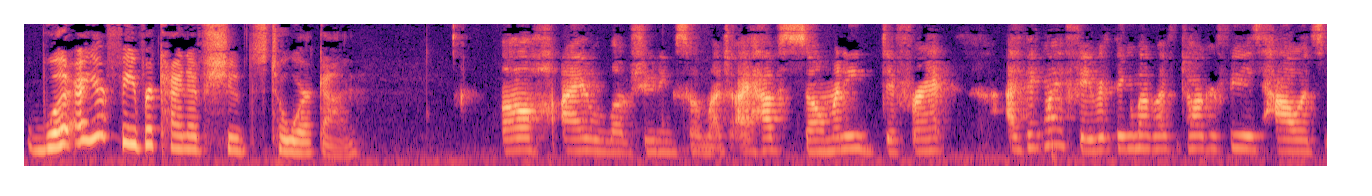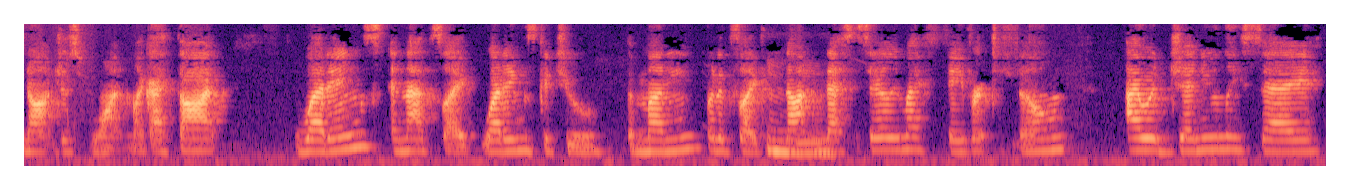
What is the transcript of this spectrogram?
What are your favorite kind of shoots to work on? Oh, I love shooting so much. I have so many different. I think my favorite thing about my photography is how it's not just one. Like I thought weddings, and that's like weddings get you the money, but it's like not Mhm. necessarily my favorite to film. I would genuinely say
